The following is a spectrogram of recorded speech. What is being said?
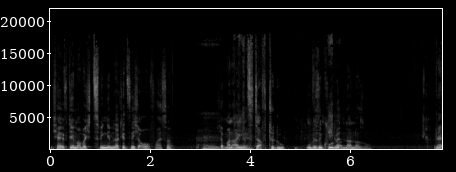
Ich helfe dem, aber ich zwinge dem das jetzt nicht auf, weißt du? Ich habe meinen eigenen Stuff to do. Und wir sind cool Stopp. miteinander so.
